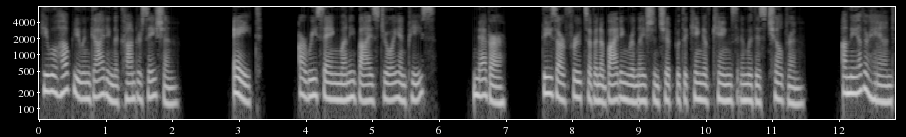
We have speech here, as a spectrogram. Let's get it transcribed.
He will help you in guiding the conversation. 8. Are we saying money buys joy and peace? Never. These are fruits of an abiding relationship with the King of Kings and with His children. On the other hand,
